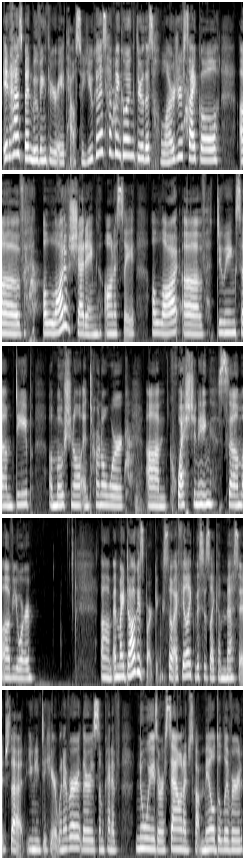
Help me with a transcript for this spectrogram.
it has been moving through your eighth house. So you guys have been going through this larger cycle of a lot of shedding, honestly, a lot of doing some deep emotional internal work, um, questioning some of your um, and my dog is barking. So I feel like this is like a message that you need to hear. Whenever there is some kind of noise or a sound, I just got mail delivered.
